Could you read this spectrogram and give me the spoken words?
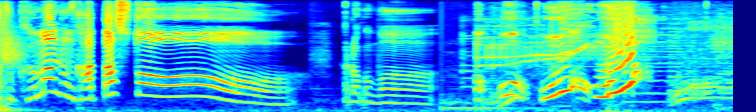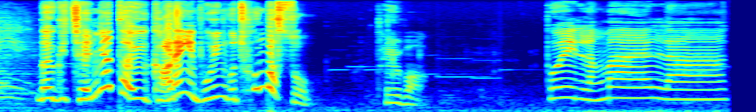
아, 좀 그만 좀 갖다 써. 그러고 뭐, 어, 오, 오, 오? 나 여기 젠야타 여기 가랭이 보이는 거 처음 봤어. 대박. 보일락 말락.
